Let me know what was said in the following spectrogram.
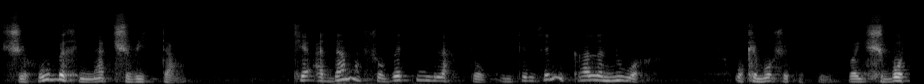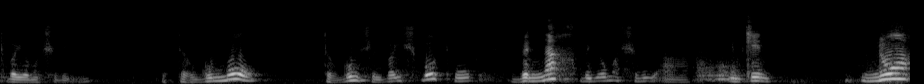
שהוא בחינת שביתה כאדם השובת ממלאכתו, אם כן זה נקרא לנוח, וכמו שכתוב, וישבות ביום השביעי, ותרגומו, תרגום של וישבות הוא, ונח ביום השביעה, אם כן, נוח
